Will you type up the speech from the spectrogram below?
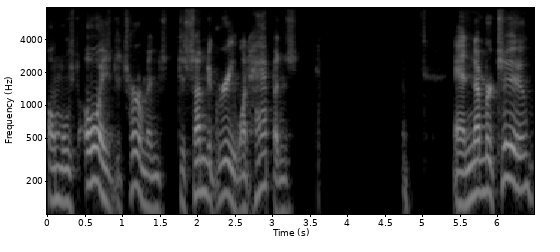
almost always determines to some degree what happens. And number two,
